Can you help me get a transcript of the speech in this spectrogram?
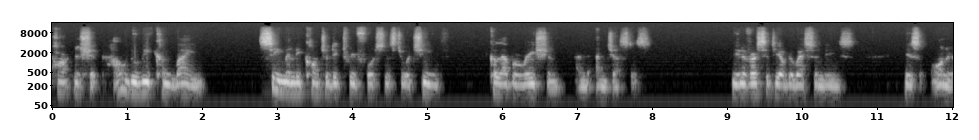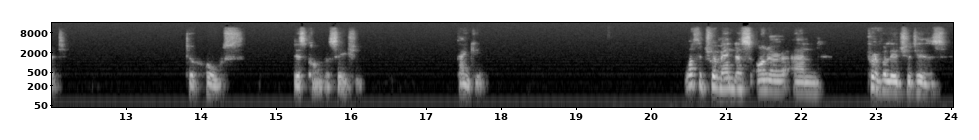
partnership? How do we combine seemingly contradictory forces to achieve collaboration and, and justice? The University of the West Indies is honored to host this conversation. Thank you. What a tremendous honor and privilege it is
